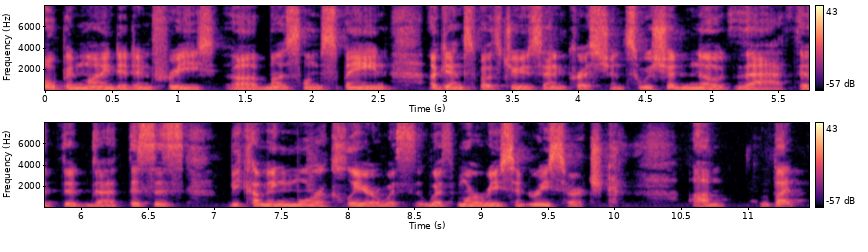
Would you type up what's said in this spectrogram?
open minded and free uh, Muslim Spain against both Jews and Christians. So we should note that, that, that, that this is becoming more clear with, with more recent research. Um, but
